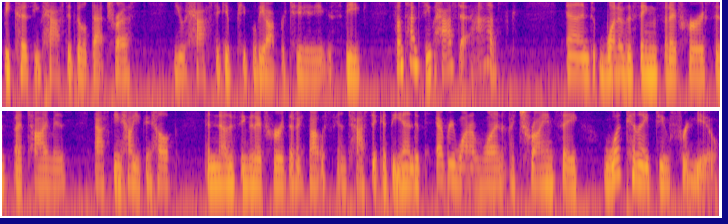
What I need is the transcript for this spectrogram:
because you have to build that trust. You have to give people the opportunity to speak. Sometimes you have to ask. And one of the things that I've heard since that time is asking how you can help Another thing that I've heard that I thought was fantastic at the end of every one on one, I try and say, What can I do for you?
